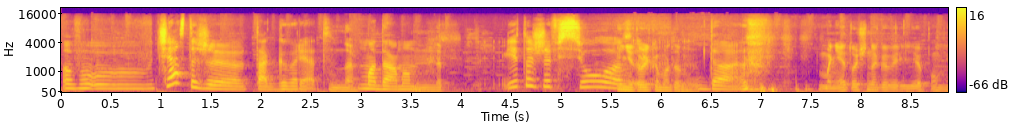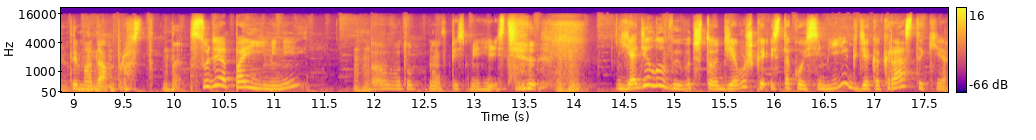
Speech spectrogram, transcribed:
Часто же так говорят Да. мадамам. Да. Это же все... И не только мадам. Да, Мне точно говорили, я помню. ты мадам просто. Судя по имени, э, вот тут, ну, в письме есть, Мгм. я делаю вывод, что девушка из такой семьи, где как раз-таки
